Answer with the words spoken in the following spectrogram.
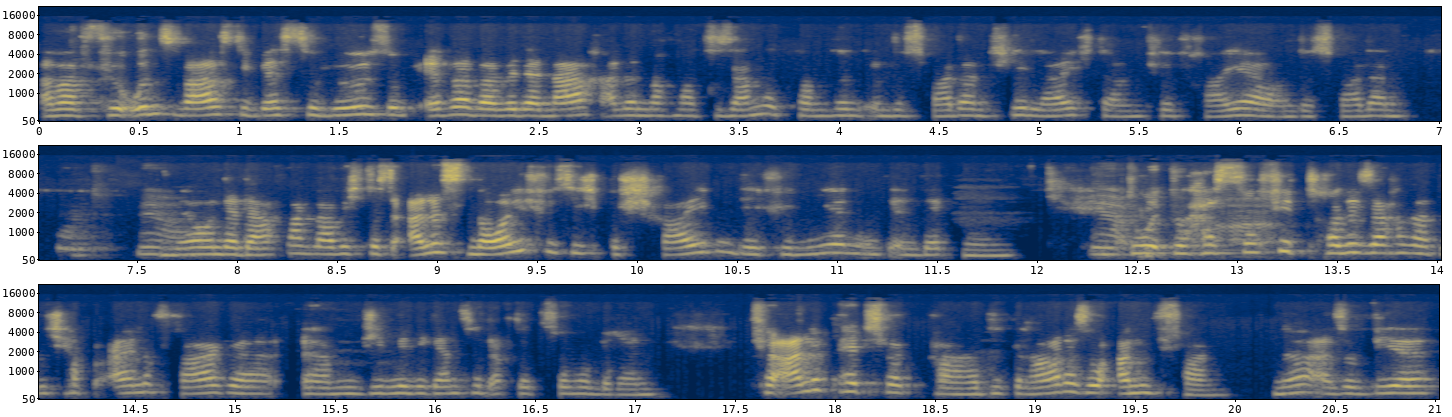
Aber für uns war es die beste Lösung ever, weil wir danach alle nochmal zusammengekommen sind und es war dann viel leichter und viel freier und das war dann, ja. ne, und da darf man, glaube ich, das alles neu für sich beschreiben, definieren und entdecken. Ja. Du, du hast so viele tolle Sachen gesagt. Ich habe eine Frage, ähm, die mir die ganze Zeit auf der Zunge brennt. Für alle Patchwork-Paare, die gerade so anfangen, ne? also wir,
